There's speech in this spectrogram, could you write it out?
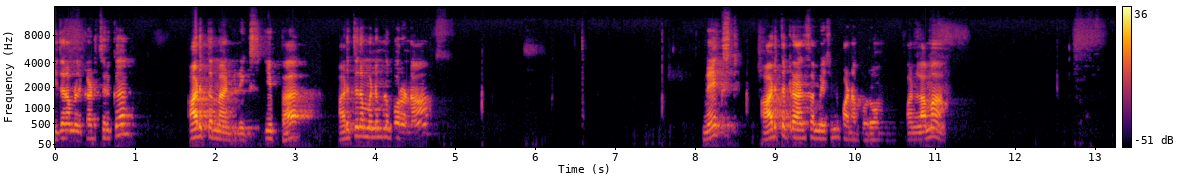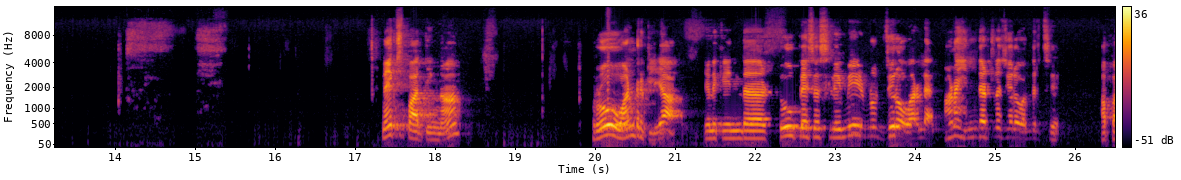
இது நம்மளுக்கு கிடைச்சிருக்க அடுத்த மேட்ரிக்ஸ் இப்போ அடுத்து நம்ம என்ன பண்ண போறோம்னா நெக்ஸ்ட் அடுத்த டிரான்ஸ்ஃபர்மேஷன் பண்ண போகிறோம் பண்ணலாமா? நெக்ஸ்ட் பார்த்தீங்கன்னா ரோ ஒன் இருக்கு இல்லையா? எனக்கு இந்த டூ பிளேசஸ்லையுமே இன்னும் ஜீரோ வரல. ஆனால் இந்த இடத்துல ஜீரோ வந்துருச்சு. அப்போ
